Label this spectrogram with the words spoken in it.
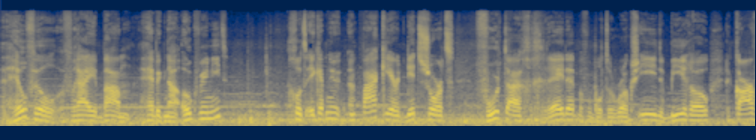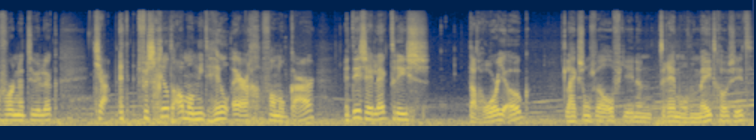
heel veel vrije baan heb ik nou ook weer niet. Goed, ik heb nu een paar keer dit soort voertuigen gereden. Bijvoorbeeld de Rox-E, de Biro, de Carver natuurlijk. Tja, het, verschilt allemaal niet heel erg van elkaar. Het is elektrisch, dat hoor je ook. Het lijkt soms wel of je in een tram of een metro zit.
